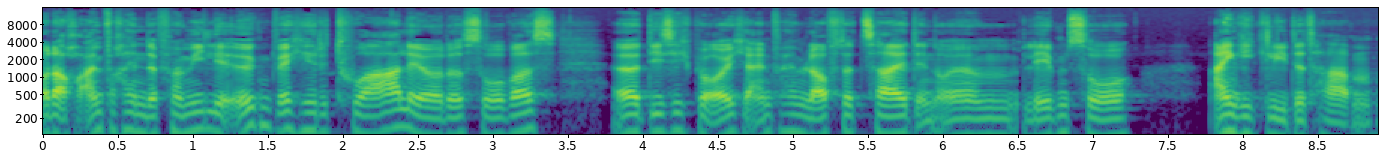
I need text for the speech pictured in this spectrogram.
Oder auch einfach in der Familie irgendwelche Rituale oder sowas, äh, die sich bei euch einfach im Laufe der Zeit in eurem Leben so eingegliedert haben?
